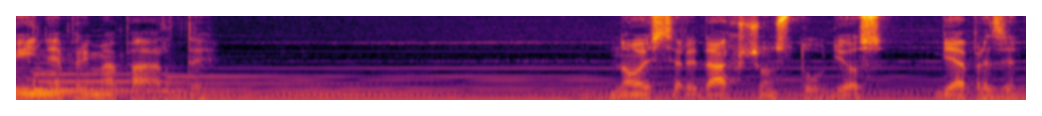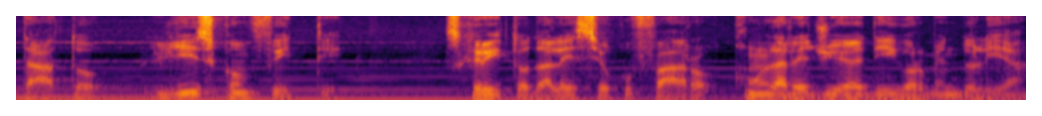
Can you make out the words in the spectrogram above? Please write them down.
Fine prima parte. Noise Reduction Studios vi ha presentato Gli sconfitti, scritto da Alessio Cuffaro con la regia di Igor Mendolia.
